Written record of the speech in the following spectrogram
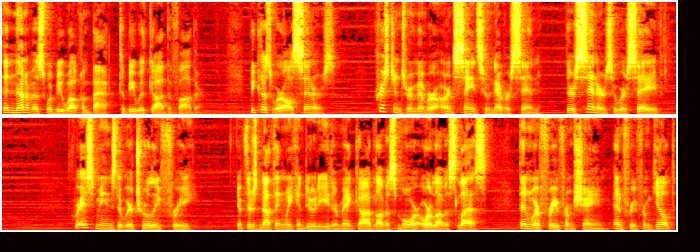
then none of us would be welcome back to be with God the Father. Because we're all sinners. Christians, remember, aren't saints who never sin, they're sinners who are saved. Grace means that we're truly free. If there's nothing we can do to either make God love us more or love us less, then we're free from shame and free from guilt.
